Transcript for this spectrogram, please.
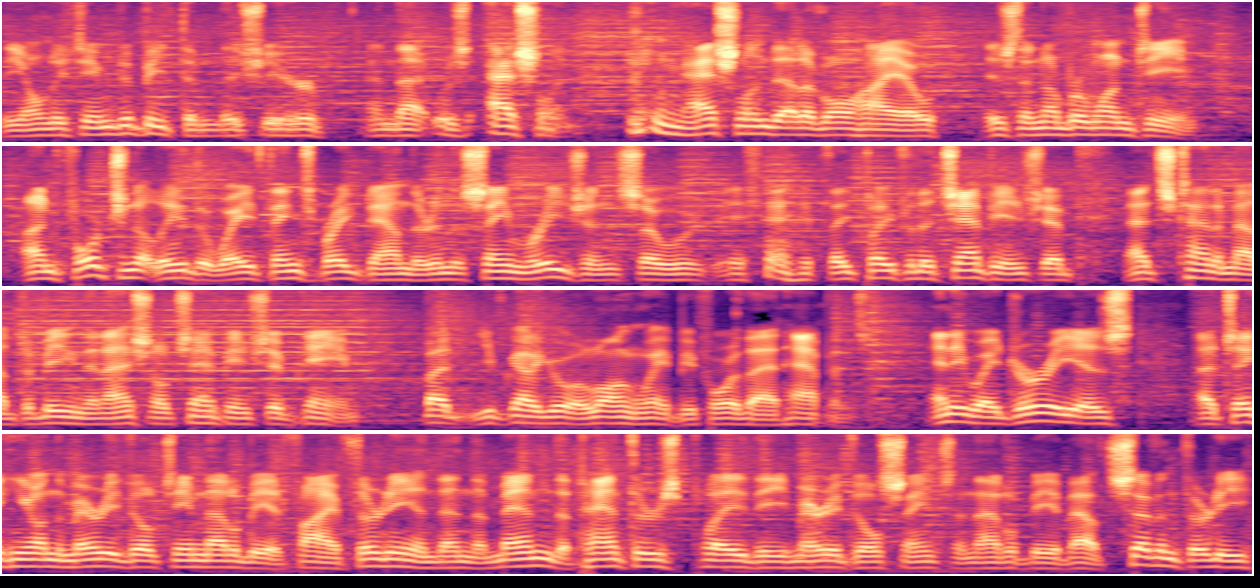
The only team to beat them this year, and that was Ashland. Ashland out of Ohio is the number one team. Unfortunately, the way things break down, they're in the same region, so if they play for the championship, that's tantamount to being the national championship game. But you've got to go a long way before that happens. Anyway, Drury is uh, taking on the Maryville team. That'll be at 5:30, and then the men, the Panthers, play the Maryville Saints, and that'll be about 7:30,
